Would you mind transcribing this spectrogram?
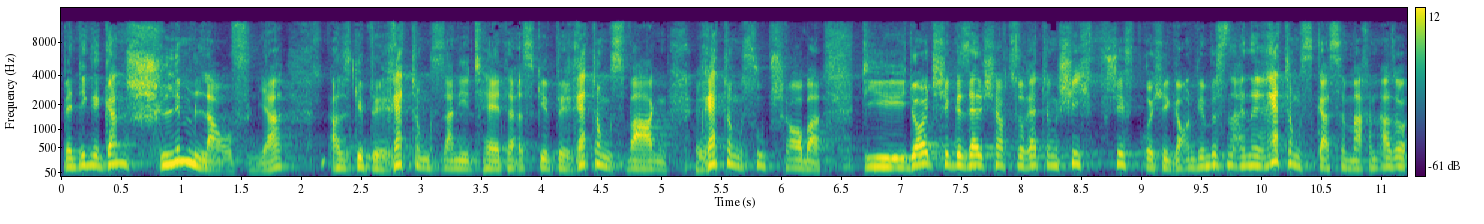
wenn Dinge ganz schlimm laufen. Ja? Also es gibt Rettungssanitäter, es gibt Rettungswagen, Rettungshubschrauber, die Deutsche Gesellschaft zur Rettung Schiffbrüchiger und wir müssen eine Rettungsgasse machen. Also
